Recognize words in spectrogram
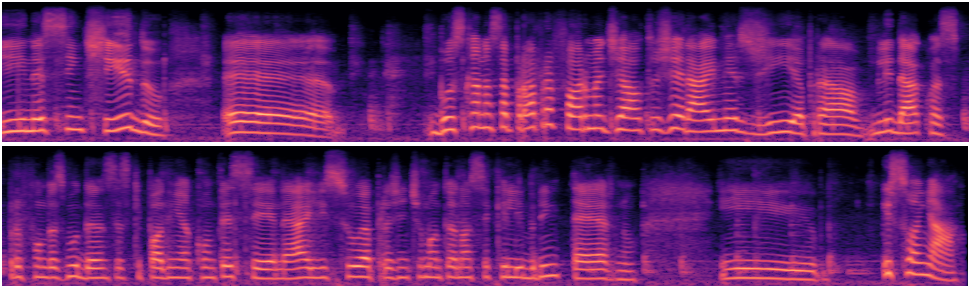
E nesse sentido é, buscar nossa própria forma de autogerar energia para lidar com as profundas mudanças que podem acontecer, né? Isso é para a gente manter o nosso equilíbrio interno. E, e sonhar,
